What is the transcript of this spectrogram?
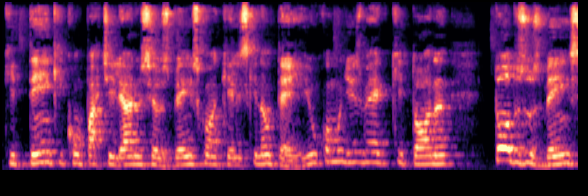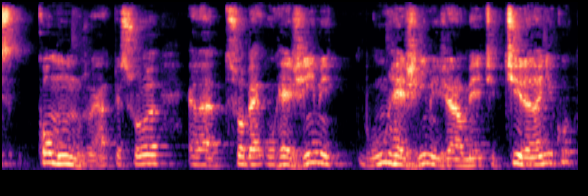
que tem que compartilhar os seus bens com aqueles que não têm. E o comunismo é que torna todos os bens comuns. Né? A pessoa, ela, sob um regime, um regime geralmente tirânico,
